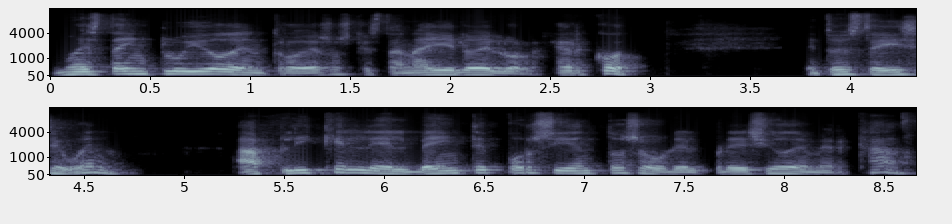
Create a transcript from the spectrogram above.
no está incluido dentro de esos que están ahí, lo del haircut. Entonces usted dice, bueno, aplíquele el 20% sobre el precio de mercado.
